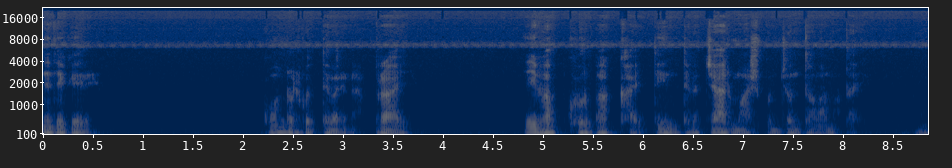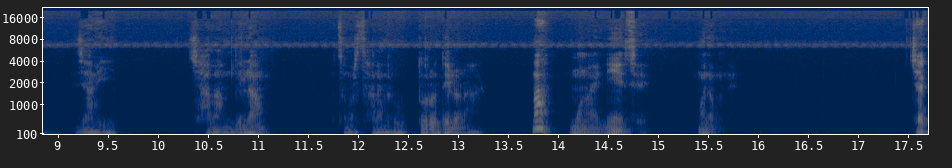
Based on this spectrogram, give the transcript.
নিজেকে কন্ট্রোল করতে পারি না। প্রায় এই ভাব ঘুরপাক খায় তিন থেকে চার মাস পর্যন্ত আমার মাথায়। যে আমি সালাম দিলাম। আমার সালামের উত্তরও দিল না। মা মনে হয় নিয়েছে মনে মনে। যাক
